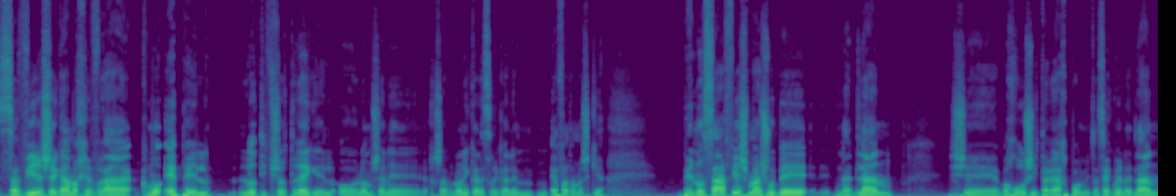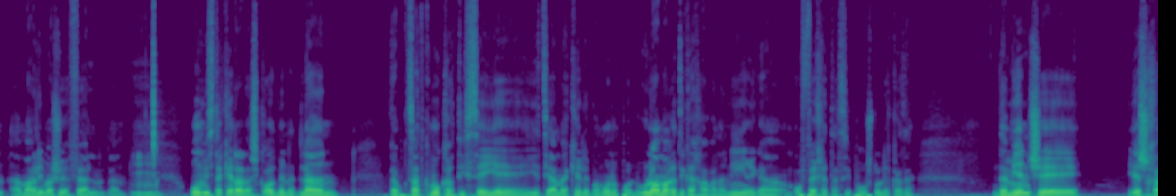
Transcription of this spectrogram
סביר שגם החברה כמו אפל לא תפשוט רגל, או לא משנה, עכשיו לא ניכנס רגע לאיפה אתה משקיע. בנוסף, יש משהו בנדל"ן, שבחור שהתארח פה, מתעסק בנדל"ן, אמר לי משהו יפה על נדל"ן. מהמם. הוא מסתכל על השקעות בנדל"ן, גם קצת כמו כרטיסי אה, יציאה מהכלא במונופול. הוא לא אמר את זה ככה, אבל אני רגע הופך את הסיפור שלו לכזה. דמיין שיש לך,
